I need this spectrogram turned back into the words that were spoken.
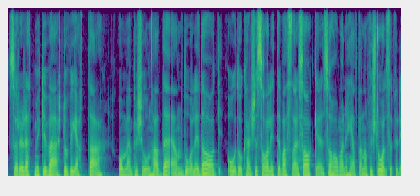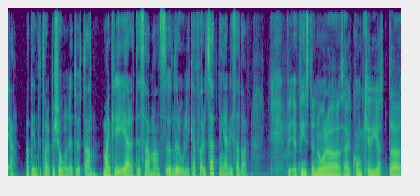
så är det rätt mycket värt att veta om en person hade en dålig dag och då kanske sa lite vassare saker så har man en helt annan förståelse för det. Att inte ta det personligt utan man kreerar tillsammans under olika förutsättningar vissa dagar. Finns det några så här konkreta eh,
